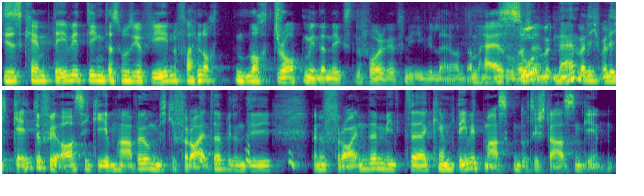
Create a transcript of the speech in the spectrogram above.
dieses Camp David-Ding, das muss ich auf jeden Fall noch, noch droppen in der nächsten Folge, finde ich irgendwie leid. Am Heisel So, nein, weil ich, weil ich Geld dafür ausgegeben habe und mich gefreut habe, wie dann die, meine Freunde mit äh, Camp David Masken durch die Straßen gehen.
